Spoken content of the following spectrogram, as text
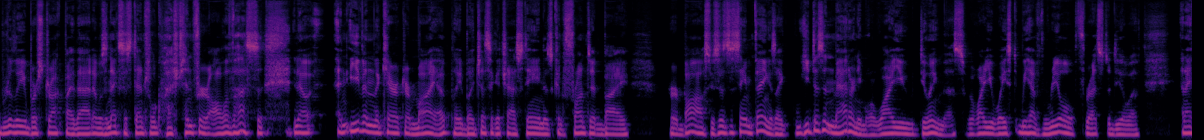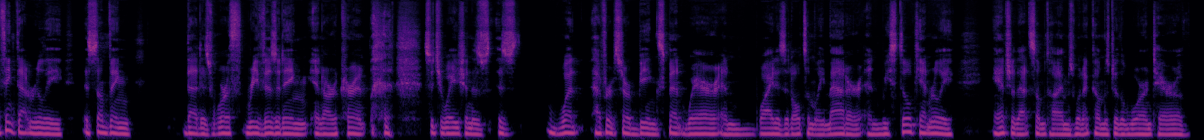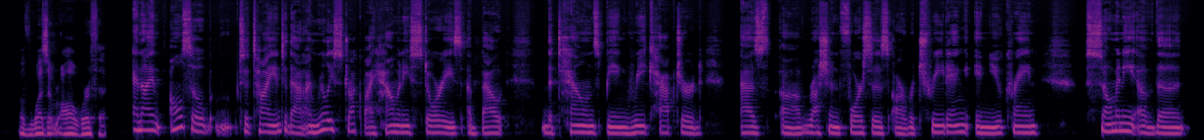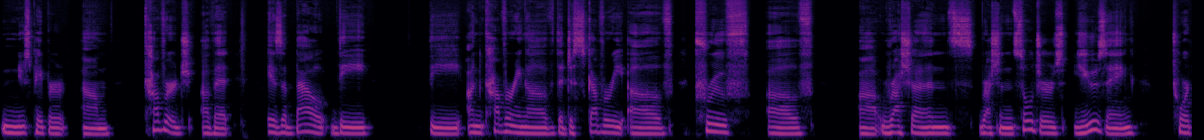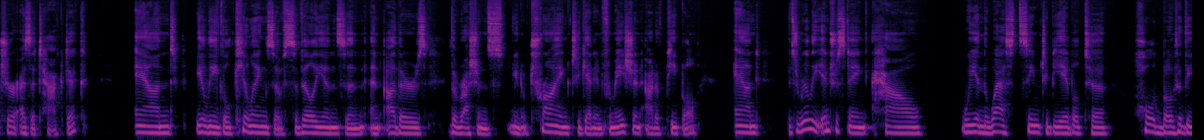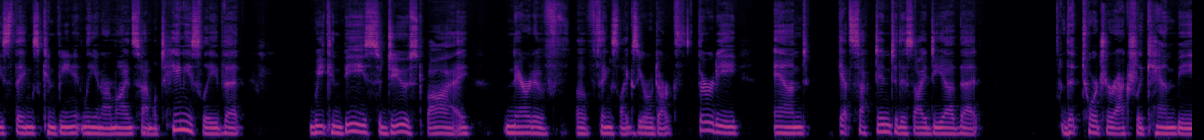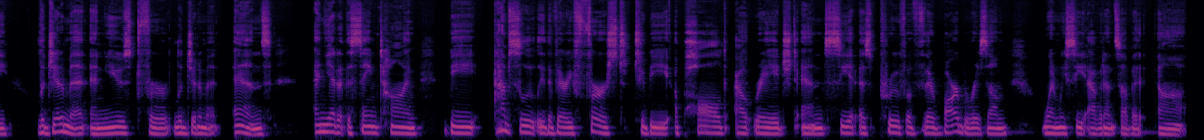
really were struck by that. It was an existential question for all of us, you know, and even the character Maya, played by Jessica Chastain, is confronted by her boss who says the same thing. Is like, he doesn't matter anymore. Why are you doing this? Why are you wasting? We have real threats to deal with. And I think that really is something that is worth revisiting in our current situation is, is what efforts are being spent where and why does it ultimately matter? And we still can't really answer that sometimes when it comes to the war and terror of, of was it all worth it? And I'm also, to tie into that, I'm really struck by how many stories about the towns being recaptured as uh, Russian forces are retreating in Ukraine. So many of the newspaper um, coverage of it is about the the uncovering of the discovery of proof of uh, Russians Russian soldiers using torture as a tactic and illegal killings of civilians and, and others, the Russians, you know, trying to get information out of people. And it's really interesting how we in the West seem to be able to hold both of these things conveniently in our minds simultaneously that we can be seduced by narrative of things like zero dark 30 and get sucked into this idea that that torture actually can be legitimate and used for legitimate ends and yet at the same time be absolutely the very first to be appalled outraged and see it as proof of their barbarism when we see evidence of it uh,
